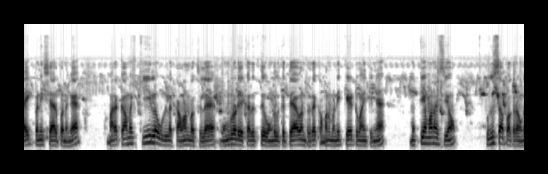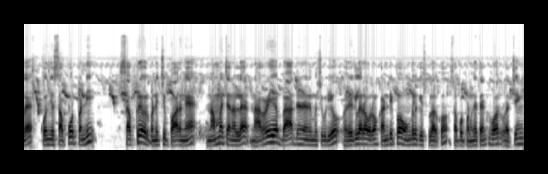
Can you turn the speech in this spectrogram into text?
லைக் பண்ணி ஷேர் பண்ணுங்கள் மறக்காமல் கீழே உள்ள கமெண்ட் பாக்ஸில் உங்களுடைய கருத்து உங்களுக்கு தேவைன்றதை கமெண்ட் பண்ணி கேட்டு வாங்கிக்கோங்க. முக்கியமான விஷயம் புதுசாக பார்க்குறவங்க கொஞ்சம் சப்போர்ட் பண்ணி சப்ஸ்கிரைபர் பண்ணிச்சு பாருங்கள் நம்ம சேனலில் நிறைய பேட் அனிமல்ஸ் வீடியோ ரெகுலராக வரும். கண்டிப்பாக உங்களுக்கு யூஸ்ஃபுல்லாக இருக்கும். சப்போர்ட் பண்ணுங்கள் தேங்க்யூ ஃபார் வாட்சிங்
